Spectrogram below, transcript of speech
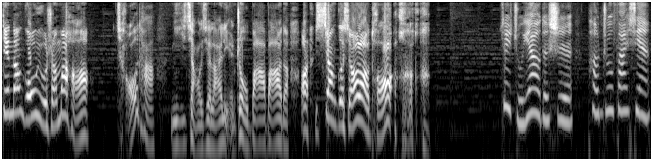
叮当狗有什么好？瞧他，你笑起来脸皱巴巴的，啊，像个小老头。”最主要的是，胖猪发现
